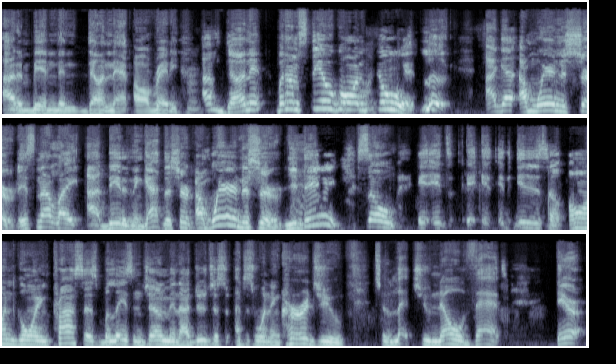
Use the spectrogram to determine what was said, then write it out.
I've been and done that already. Mm-hmm. I've done it, but I'm still going through it. Look, I got I'm wearing the shirt. It's not like I did it and got the shirt. I'm wearing the shirt. You did. So it's it, it, it is an ongoing process. But ladies and gentlemen, I do just I just want to encourage you to let you know that there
